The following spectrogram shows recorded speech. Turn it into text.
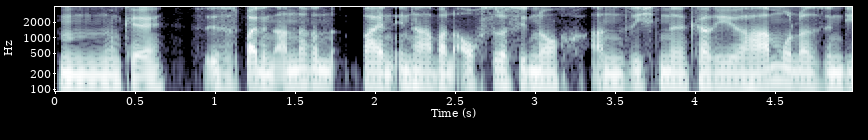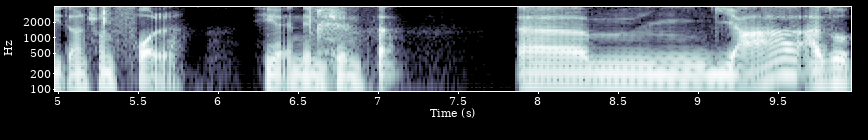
Hm, okay. Ist es bei den anderen beiden Inhabern auch so, dass sie noch an sich eine Karriere haben oder sind die dann schon voll hier in dem Gym? Ähm, ja, also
